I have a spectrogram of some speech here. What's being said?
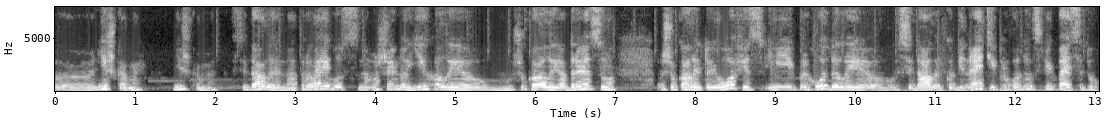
е, ніжками, ніжками. Сідали на тролейбус, на машину, їхали, шукали адресу, шукали той офіс і приходили, сідали в кабінеті і проходили співбесіду.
